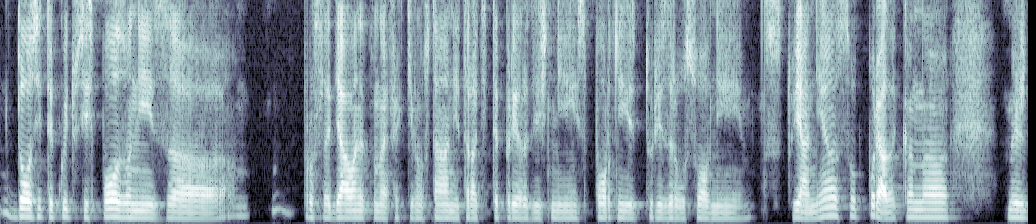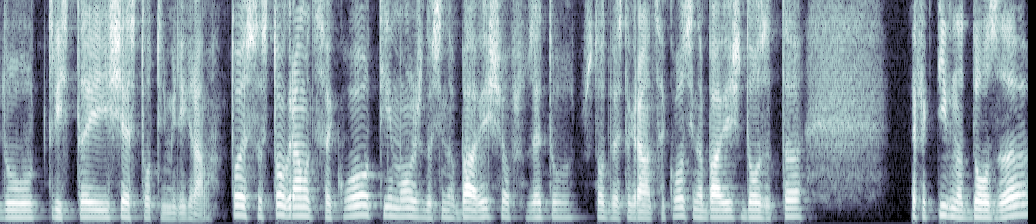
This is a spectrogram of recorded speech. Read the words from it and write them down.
дозите, които са използвани за проследяването на ефективността на нитратите при различни спортни, дори здравословни състояния са от порядъка на между 300 и 600 мг. Тоест с 100 грама цвекло ти можеш да си набавиш, общо взето 100-200 грама цвекло, си набавиш дозата, ефективна доза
